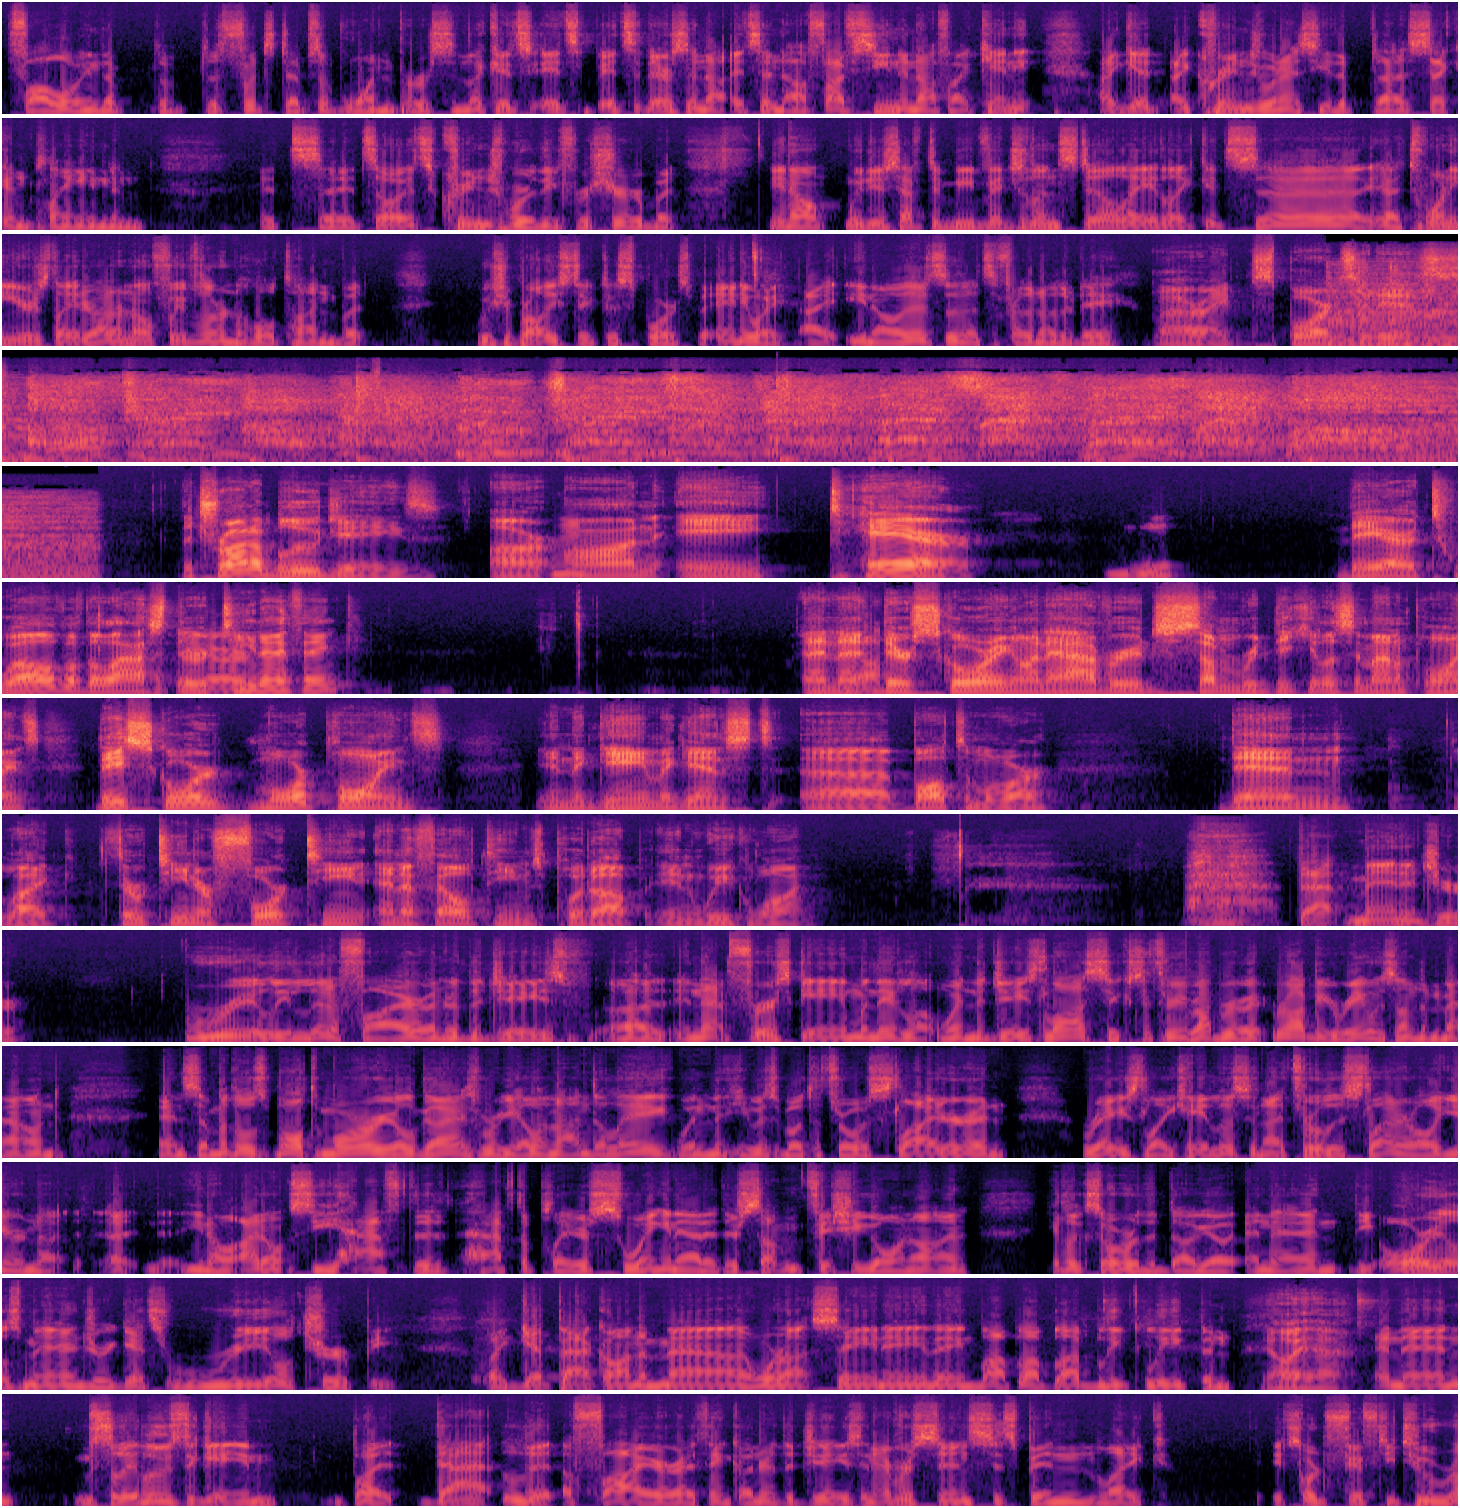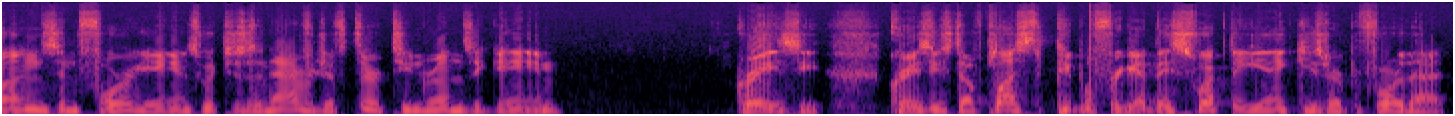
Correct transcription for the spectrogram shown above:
following the, the, the footsteps of one person. Like it's it's it's there's enough. It's enough. I've seen enough. I can't. I get I cringe when I see the, the second plane and It's uh, it's oh it's cringeworthy for sure. But you know we just have to be vigilant still. Eh? Like it's uh, 20 years later. I don't know if we've learned a whole ton, but we should probably stick to sports. But anyway, I you know that's that's for another day. All right, sports it is. Okay, okay, Blue Jays, let's play ball. The Toronto Blue Jays are Mm. on a tear. They are 12 of the last They are. 13, I think. And Yeah. they're scoring on average some ridiculous amount of points. They scored more points in the game against uh, Baltimore than like 13 or 14 NFL teams put up in week one. that manager really lit a fire under the Jays uh, in that first game when they lo- when the Jays lost six to three. Robbie Robbie Ray was on the mound, and some of those Baltimore Oriole guys were yelling on delay when he was about to throw a slider. And Ray's like, "Hey, listen, I throw this slider all year. Not, uh, you know, I don't see half the half the players swinging at it. There's something fishy going on." He looks over the dugout, and then the Orioles manager gets real chirpy. Like, get back on the mound. We're not saying anything. Blah blah blah. Bleep bleep. And Oh, yeah. and then so they lose the game, but that lit a fire, I think, under the Jays. And ever since it's been like it scored 52 runs in four games, which is an average of 13 runs a game. Crazy, crazy stuff. Plus, people forget they swept the Yankees right before that.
